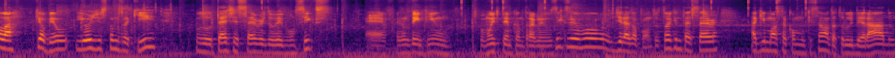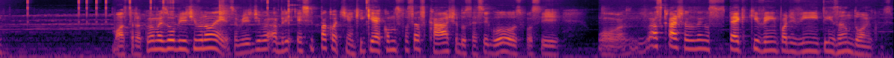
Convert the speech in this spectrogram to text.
Olá, aqui é o Bel e hoje estamos aqui no teste server do Rainbow Six. É, faz um tempinho, tipo, muito tempo que eu não trago Rainbow Six e eu vou direto ao ponto. Estou aqui no teste server, aqui mostra como que são, tá tudo liberado. Mostra coisa, mas o objetivo não é esse. O objetivo é abrir esse pacotinho aqui, que é como se fosse as caixas do CSGO, se fosse as caixas, né, os packs que vem, pode vir itens randômicos.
